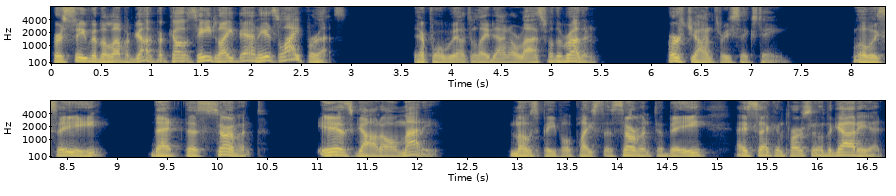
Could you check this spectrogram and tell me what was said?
perceive the love of God because he laid down his life for us. Therefore, we have to lay down our lives for the brethren. 1 John 3.16. Well, we see that the servant is God Almighty. Most people place the servant to be a second person of the Godhead,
